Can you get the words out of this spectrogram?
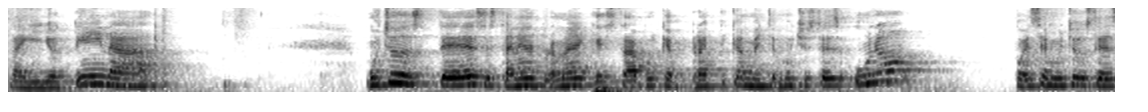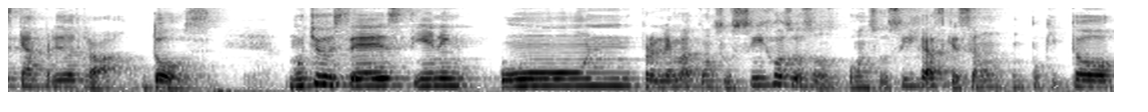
la guillotina. Muchos de ustedes están en el problema en el que está porque prácticamente muchos de ustedes, uno, puede ser muchos de ustedes que han perdido el trabajo. Dos, muchos de ustedes tienen un problema con sus hijos o con sus hijas que son un poquito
